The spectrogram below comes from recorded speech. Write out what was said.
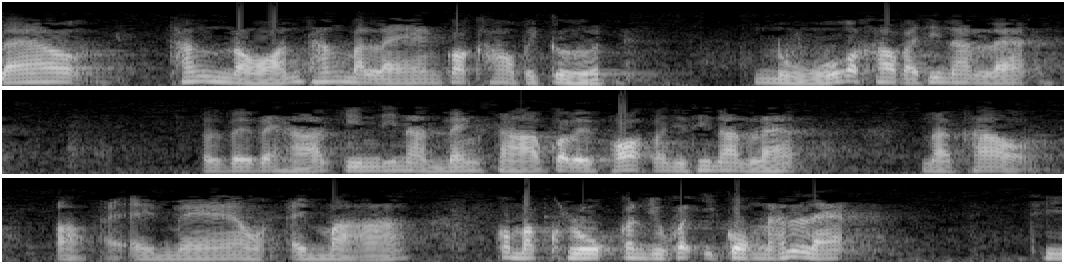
แล้วทั้งหนอนทั้งแมลงก็เข้าไปเกิด หนูก็เข้าไปที่นั่นแหละไปไปไปหากินที่นั่นแมงสาบก็ไปเพาะกันอยู่ที่นั่นแหละนาเข้าอ๋อไอไอแมว ไอหมา ก็มาคลุกกันอยู่กับอีกงนั้นแหละ ที่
